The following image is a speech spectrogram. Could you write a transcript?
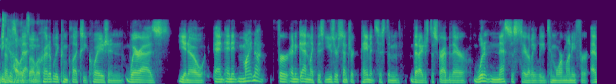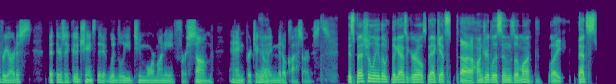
because of that incredibly complex equation whereas you know and and it might not for and again like this user centric payment system that i just described there wouldn't necessarily lead to more money for every artist but there's a good chance that it would lead to more money for some and particularly yeah. middle class artists. Especially the, the guys and girls that gets a uh, hundred listens a month. Like that's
